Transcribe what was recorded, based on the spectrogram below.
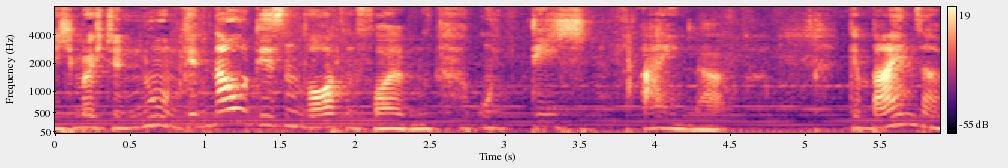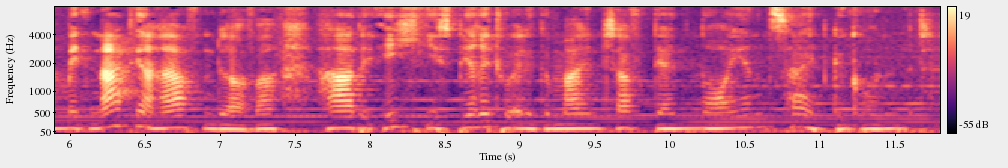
Ich möchte nun genau diesen Worten folgen und dich einladen. Gemeinsam mit Nadja Hafendörfer habe ich die spirituelle Gemeinschaft der neuen Zeit gegründet.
